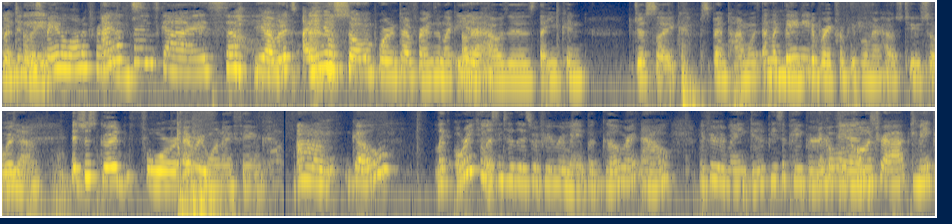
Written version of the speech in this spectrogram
But Denise made a lot of friends. I have friends. guys. So Yeah, but it's I think it's so important to have friends in like other houses that you can just like spend time with and like they Mhm. need a break from people in their house too. So it yeah. it's just good for everyone, I think. Um, go, like, or you can listen to this with your roommate, but go right now with your roommate, get a piece of paper, Make a little and contract. make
